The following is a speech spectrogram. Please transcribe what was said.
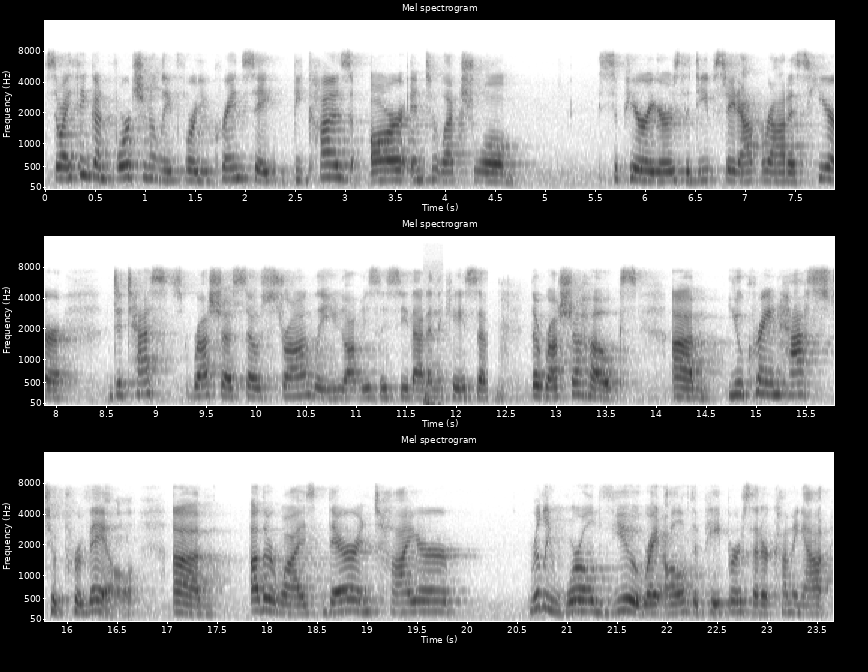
So I think, unfortunately, for Ukraine's sake, because our intellectual superiors, the deep state apparatus here, detests Russia so strongly, you obviously see that in the case of the Russia hoax. Um, Ukraine has to prevail. Um, otherwise, their entire really worldview, right? All of the papers that are coming out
